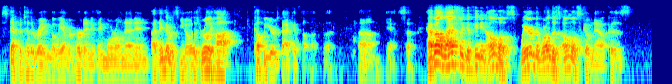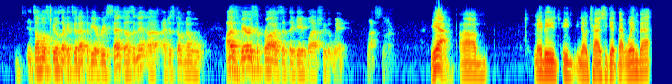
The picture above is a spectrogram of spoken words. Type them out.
step into the ring, but we haven't heard anything more on that end. I think there was, you know, it was really hot a couple years back, it felt like, but um, yeah. So, how about Lashley defeating Omos? Where in the world does Omos go now? Because it almost feels like it's going to have to be a reset, doesn't it? I, I just don't know. I was very surprised that they gave Lashley the win last night. yeah, um, maybe he you know tries to get that win back.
